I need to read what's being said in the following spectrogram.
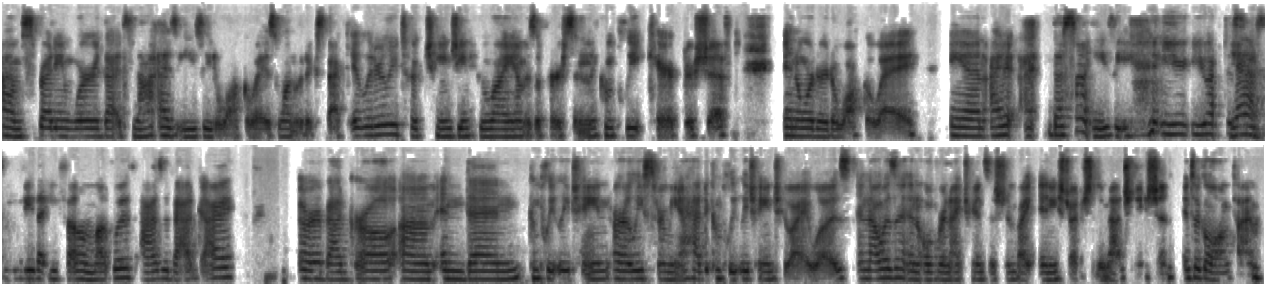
um, spreading word that it's not as easy to walk away as one would expect. It literally took changing who i am as a person a complete character shift in order to walk away. And I, I, that's not easy. You you have to yeah. see somebody that you fell in love with as a bad guy or a bad girl um, and then completely change or at least for me i had to completely change who i was. And that wasn't an overnight transition by any stretch of the imagination. It took a long time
